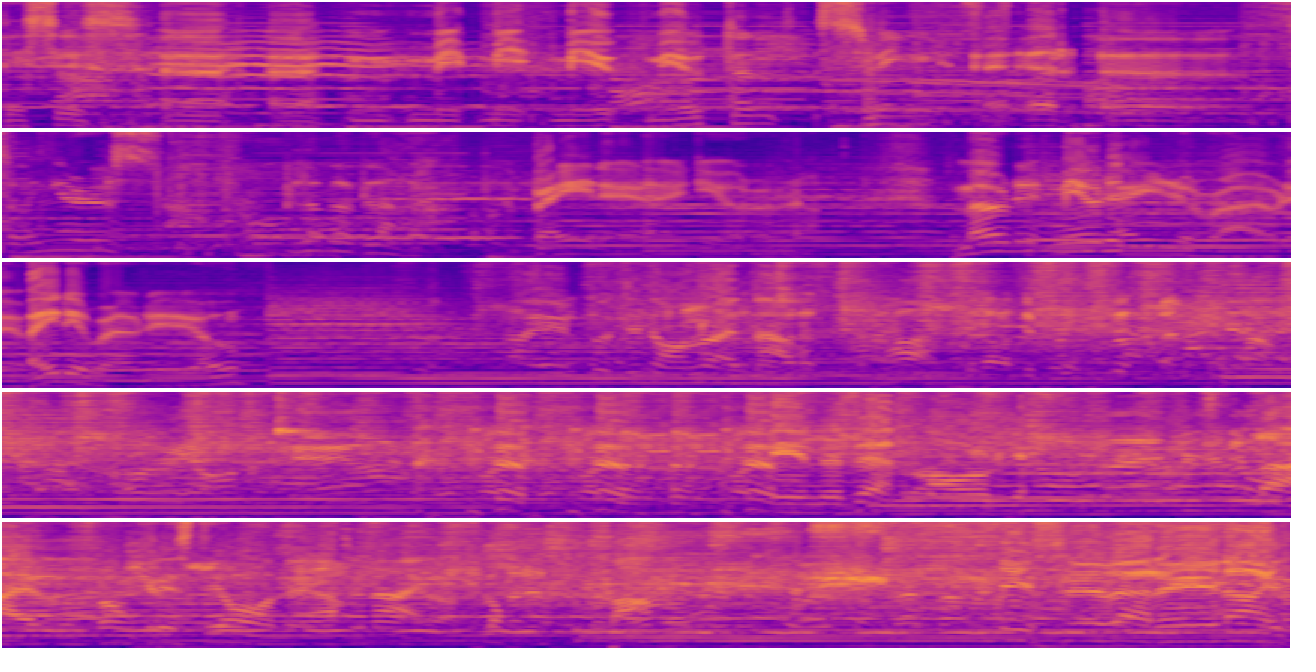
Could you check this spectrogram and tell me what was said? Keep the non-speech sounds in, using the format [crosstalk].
This is uh, uh, mu- mu- mu- mutant swing er, uh, swingers. Blah blah blah. Brady radio. Murder, muted radio, radio, radio, radio. I put it on right now. [laughs] In Denmark, live from Christiania tonight. Blockband. It's very nice.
